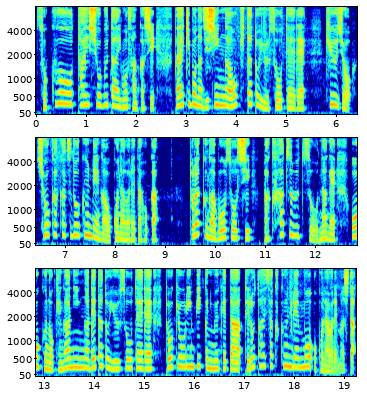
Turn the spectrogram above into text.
即応対処部隊も参加し大規模な地震が起きたという想定で救助・消火活動訓練が行われたほかトラックが暴走し爆発物を投げ多くの怪我人が出たという想定で東京オリンピックに向けたテロ対策訓練も行われました。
